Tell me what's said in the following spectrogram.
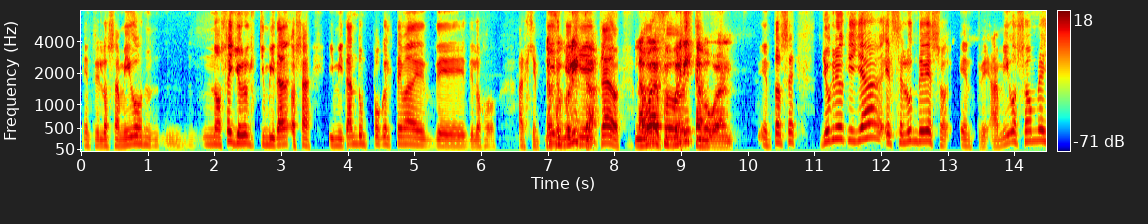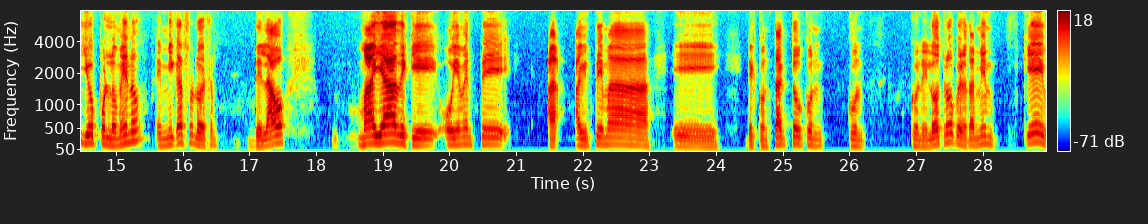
entre los amigos, no sé, yo creo que invitan, o sea, imitando un poco el tema de, de, los argentinos. La futbolista. claro. La boda de futbolista, pues, bueno. Entonces, yo creo que ya el salud de beso entre amigos hombres, yo por lo menos, en mi caso, lo dejan de lado, más allá de que obviamente hay un tema eh, del contacto con, con, con el otro, pero también que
